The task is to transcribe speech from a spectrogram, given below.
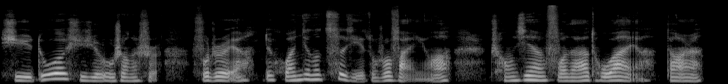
许多栩栩如生的事，复制呀，对环境的刺激做出反应啊，呈现复杂的图案呀。当然，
